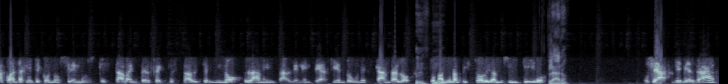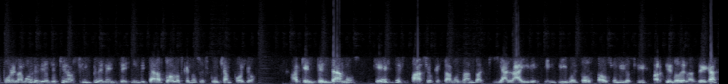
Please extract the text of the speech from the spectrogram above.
¿A cuánta gente conocemos que estaba en perfecto estado y terminó lamentablemente haciendo un escándalo, tomando una pistola y dándose un tiro? Claro. O sea, de verdad, por el amor de Dios, yo quiero simplemente invitar a todos los que nos escuchan, Pollo, a que entendamos que este espacio que estamos dando aquí al aire, en vivo, en todo Estados Unidos y partiendo de Las Vegas,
